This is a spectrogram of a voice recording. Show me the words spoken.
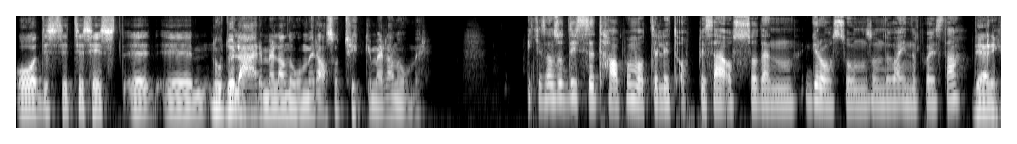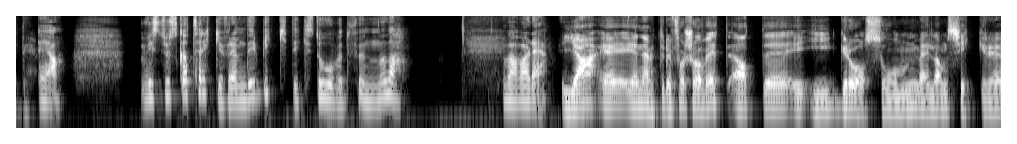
og til sist nodulære melanomer, altså tykke melanomer. Ikke sant, Så disse tar på en måte litt opp i seg også den gråsonen som du var inne på i stad? Det er riktig. Ja. Hvis du skal trekke frem de viktigste hovedfunnene, da, hva var det? Ja, jeg, jeg nevnte det for så vidt, at uh, i gråsonen mellom sikre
